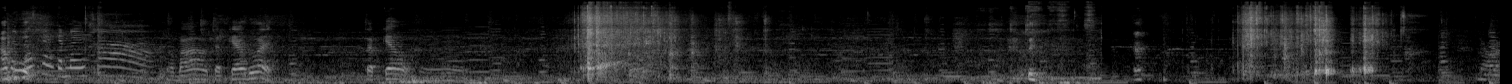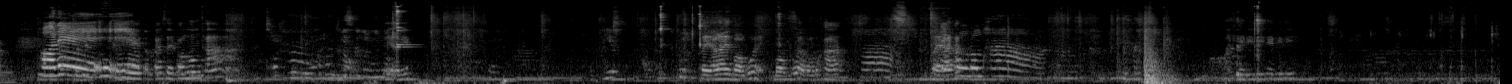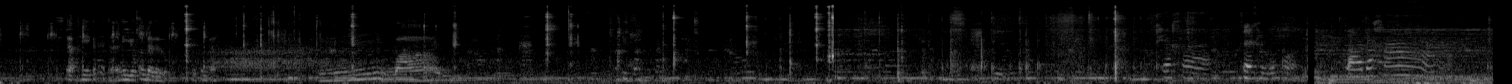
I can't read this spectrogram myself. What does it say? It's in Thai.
อาพูดแข่งกันเลยค่ะมาบ้าจับแก้วด้วย จับแก้วอืมอะ ใส่ฟองนมค่ะใส่อะไรบอกด้วย บอกด้วยบอกลูกค้าใส่อะไรคะลมค่ะเคดีดีดีดีจับเทก็ได้แต่อันนี้ยกขึ้นไปเลยลูกยกขึ้นไปอืมว้าวใช่ค่ะใส่ขนมก่อนรอนะคะ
